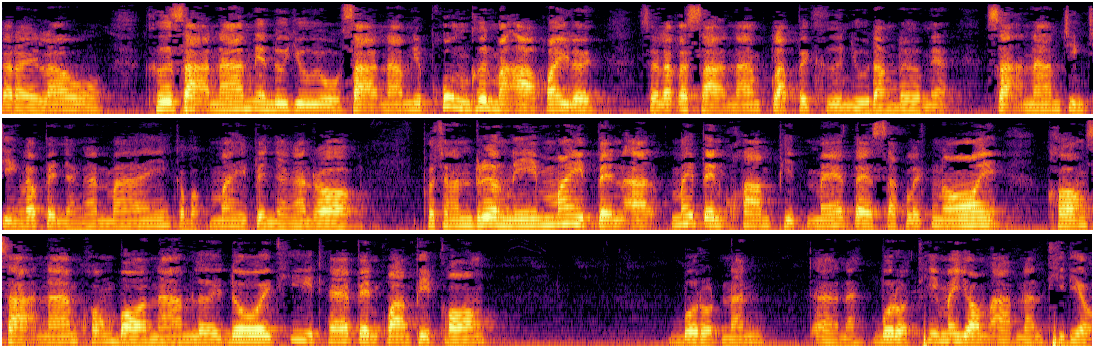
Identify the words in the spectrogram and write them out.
กระไรเล่า คือสระน้ำเนี่ยดูอยู่สระน้ำเนี่ยพุ่งขึ้นมาอาบไปเลย เสร็จแล้วก็สระน้ำกลับไปคืนอยู่ดังเดิมเนี่ยสระน้ำจริง ๆ แล้วเป็นอย่างนั้นไหมก็บอกไม่เป็นอย่างนั้นหรอก เพราะฉะนั้นเรื่องนี้ไม่เป็นไม่เป็นความผิดแม้แต่สักเล็กน้อย ของสระน้ำของบ่อน้ำเลย โดยที่แท้เป็นความผิดของบุรุษนั้นนะบุรุษที่ไม่ยอมอาบนั้นทีเดียว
